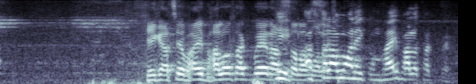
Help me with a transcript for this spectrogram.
ঠিক আছে ভাই ভালো থাকবেন আসসালামু আলাইকুম ভাই ভালো থাকবেন।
